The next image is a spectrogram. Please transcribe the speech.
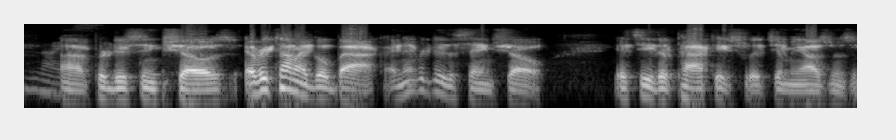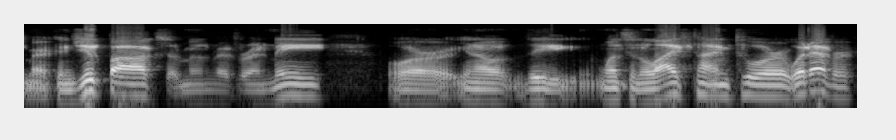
Nice. uh, producing shows. Every time i go back i never do the same show. It's either packaged with jimmy osmond's american jukebox or moon river and me or you know the once in a lifetime tour whatever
